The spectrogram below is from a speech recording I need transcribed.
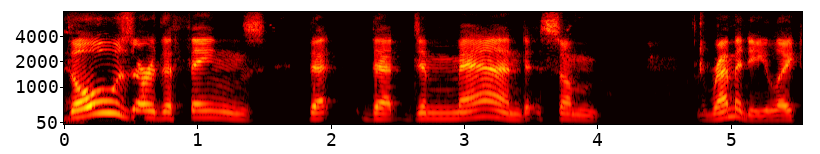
Those are the things that that demand some remedy. Like,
